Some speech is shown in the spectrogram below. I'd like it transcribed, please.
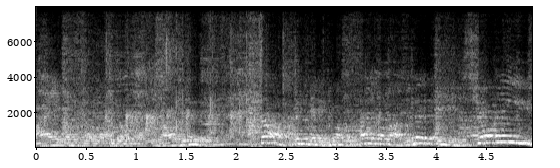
はいこちらのお疲れ様ですさあ続いていきます埼玉ブレイキ勝利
